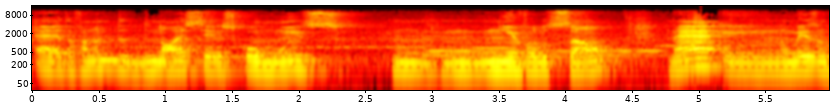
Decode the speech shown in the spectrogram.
É, falando de nós, seres comuns, em evolução, né? No mesmo,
